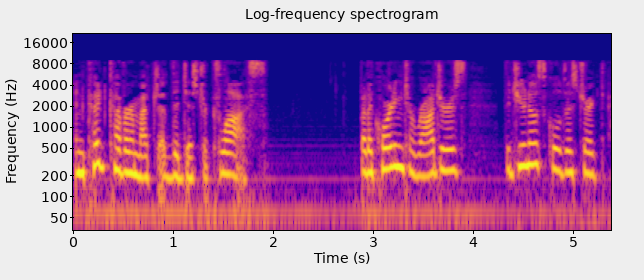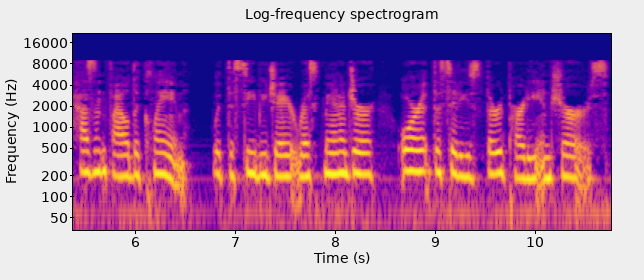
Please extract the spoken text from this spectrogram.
and could cover much of the district's loss. But according to Rogers, the Juneau School District hasn't filed a claim with the CBJ risk manager or the city's third party insurers.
